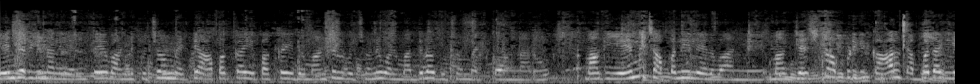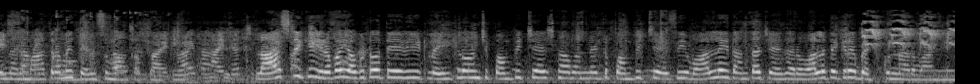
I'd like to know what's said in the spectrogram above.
ఏం జరిగిందని వెళ్తే వాడిని కూర్చోబెట్టి ఆ పక్క ఈ పక్క ఇద్దరు మనుషులు కూర్చొని వాళ్ళ మధ్యలో కూర్చొని పెట్టుకున్నారు. మాకు ఏమీ చెప్పనీ లేదు వాడిని. మాకు జస్ట్ అప్పటికి కాలు దెబ్బ తగిలిందని మాత్రమే తెలుసు మాకు అప్పటికి. లాస్ట్కి ఇరవై ఒకటో తేదీ ఇట్లా ఇంట్లో నుంచి పంపించేసినాం అన్నట్టు పంపించేసి వాళ్ళే ఇదంతా చేశారు. వాళ్ళ దగ్గరే పెట్టుకున్నారు వాడిని.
